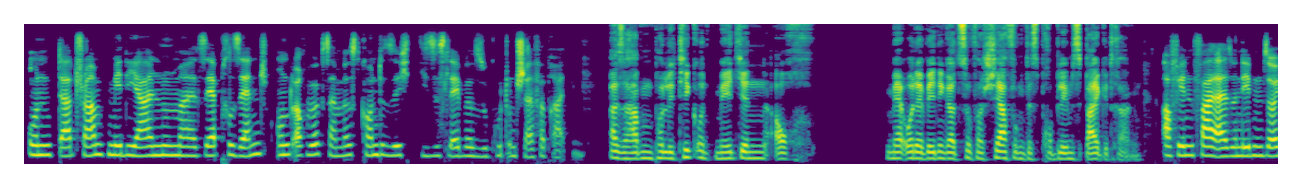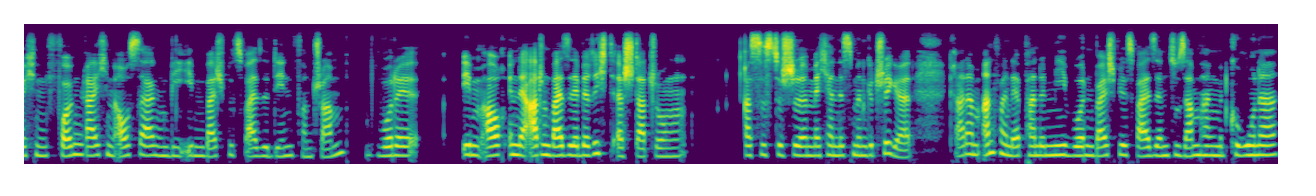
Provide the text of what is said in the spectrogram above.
Und da Trump medial nun mal sehr präsent und auch wirksam ist, konnte sich dieses Label so gut und schnell verbreiten. Also haben Politik und Medien auch mehr oder weniger zur Verschärfung des Problems beigetragen. Auf jeden Fall, also neben solchen folgenreichen Aussagen wie eben beispielsweise denen von Trump, wurde eben auch in der Art und Weise der Berichterstattung rassistische Mechanismen getriggert. Gerade am Anfang der Pandemie wurden beispielsweise im Zusammenhang mit Corona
